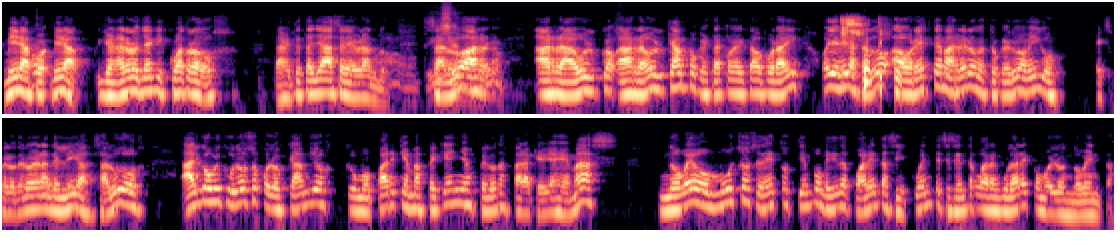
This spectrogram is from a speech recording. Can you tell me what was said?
Mira, pues, mira, ganaron los Yankees 4 a 2. La gente está ya celebrando. Saludos a, a, Raúl, a Raúl Campos, que está conectado por ahí. Oye, mira, saludos a Oreste Marrero, nuestro querido amigo, ex pelotero de Grandes Ligas. Saludos. Algo muy curioso con los cambios como parques más pequeños, pelotas para que viaje más. No veo muchos en estos tiempos metiendo 40, 50, 60 cuadrangulares como en los 90.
